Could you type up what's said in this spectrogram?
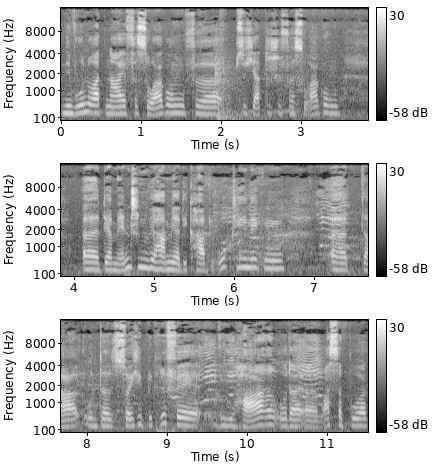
Eine wohnortnahe Versorgung für psychiatrische Versorgung äh, der Menschen. Wir haben ja die KBO-Kliniken. Äh, da unter solche Begriffe wie Haar oder äh, Wasserburg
